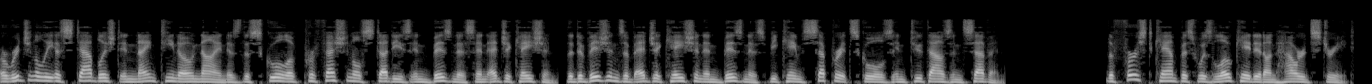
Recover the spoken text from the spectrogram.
originally established in 1909 as the School of Professional Studies in Business and Education, the divisions of Education and Business became separate schools in 2007. The first campus was located on Howard Street.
